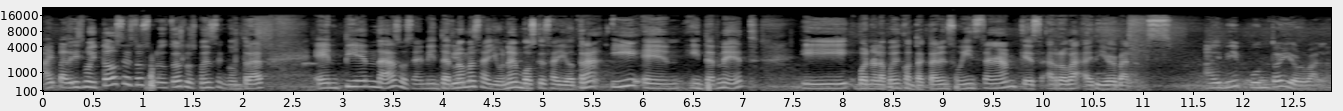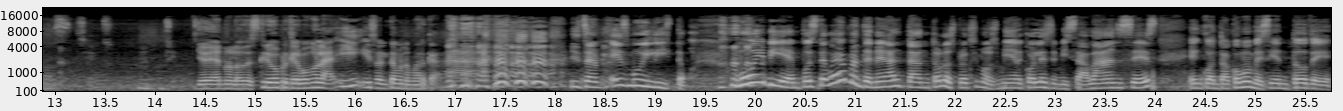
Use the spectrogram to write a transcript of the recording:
Ay, padrísimo. Y todos estos productos los puedes encontrar en tiendas, o sea, en Interlomas hay una, en Bosques hay otra, y en internet. Y bueno, la pueden contactar en su Instagram, que es arroba ideyourbalance. id.yourbalance. Sí, Yo ya no lo describo porque le pongo la I y solita me lo marca. Instagram es muy listo. Muy bien, pues te voy a mantener al tanto los próximos miércoles de mis avances en cuanto a cómo me siento de,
